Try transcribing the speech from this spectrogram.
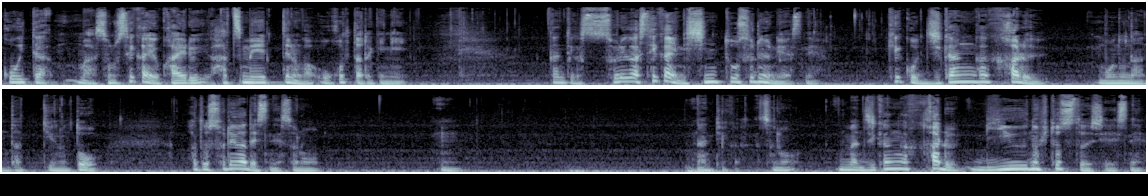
こういった、まあ、その世界を変える発明っていうのが起こった時に何ていうかそれが世界に浸透するのにはですね結構時間がかかるものなんだっていうのとあとそれはですねそのうん何ていうかその、まあ、時間がかかる理由の一つとしてですね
